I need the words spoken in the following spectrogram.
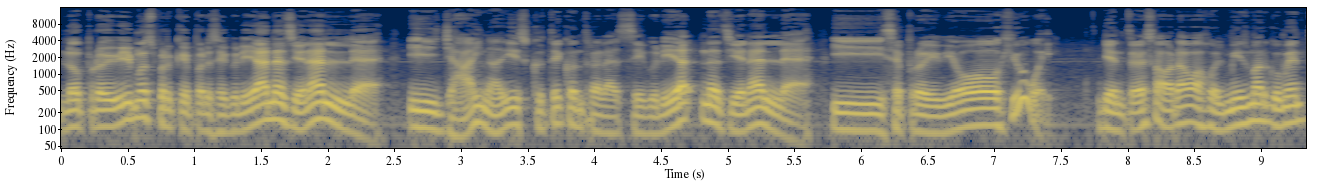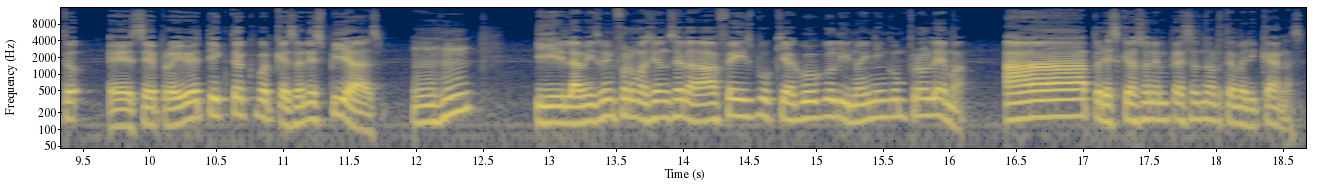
Lo prohibimos porque por seguridad nacional. Y ya, y nadie discute contra la seguridad nacional. Y se prohibió Huawei. Y entonces ahora bajo el mismo argumento, eh, se prohíbe TikTok porque son espías. Y la misma información se la da a Facebook y a Google y no hay ningún problema. Ah, pero es que son empresas norteamericanas.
